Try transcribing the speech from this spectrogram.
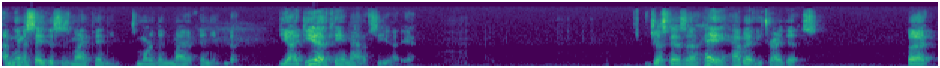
I'm going to say this is my opinion. It's more than my opinion, but the idea came out of CIA. Just as a, hey, how about you try this? But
